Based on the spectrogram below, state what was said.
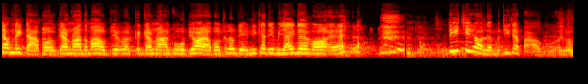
ရှောက်နှိပ်တာပေါ့ကင်မရာသမားကိုပြောကင်မရာကိုပြောရတာပေါ့ခလုတ်တွေအနီးကပ်တွေမရိုက်နဲ့ပေါ့အဲ တီးကြည့်တော့လည်းမတီးတတ်ပါဘူးအဲ့လို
